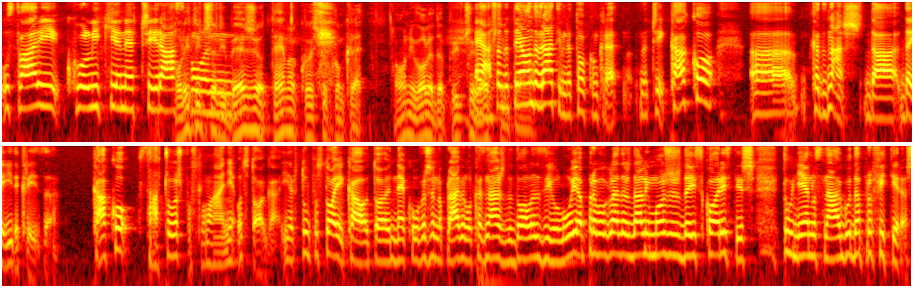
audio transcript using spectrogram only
u stvari koliki je nečiji raspon. Političari beže od tema koje su konkretne. Oni vole da pričaju e, a sad da te ja onda vratim na to konkretno. Znači, kako, uh, kad znaš da, da ide kriza, kako sačuvaš poslovanje od toga. Jer tu postoji kao to je neko uvaženo pravilo kad znaš da dolazi oluja, prvo gledaš da li možeš da iskoristiš tu njenu snagu da profitiraš.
